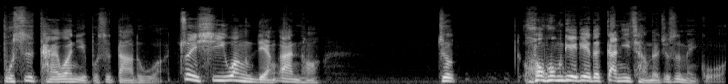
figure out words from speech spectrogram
不是台湾，也不是大陆啊，最希望两岸哈就轰轰烈烈的干一场的，就是美国。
